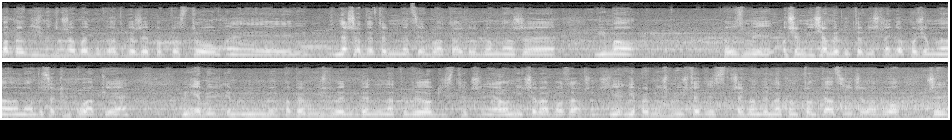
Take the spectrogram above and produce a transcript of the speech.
Popełniliśmy dużo błędów, dlatego że po prostu e, nasza determinacja była tak ogromna, że mimo powiedzmy osiągnięcia merytorycznego poziomu na, na wysokim pułapie, my, nie my popełniliśmy błędy natury logistycznej, a od nich trzeba było zacząć. Nie, nie powinniśmy iść wtedy z przeglądem na konfrontację, trzeba było przy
